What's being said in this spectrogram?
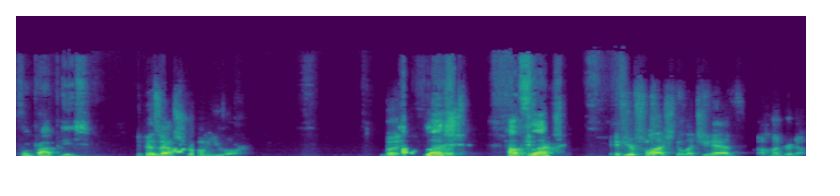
for properties? Depends on how strong you are. But How flush? How flush? if you're flush, they'll let you have a hundred of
